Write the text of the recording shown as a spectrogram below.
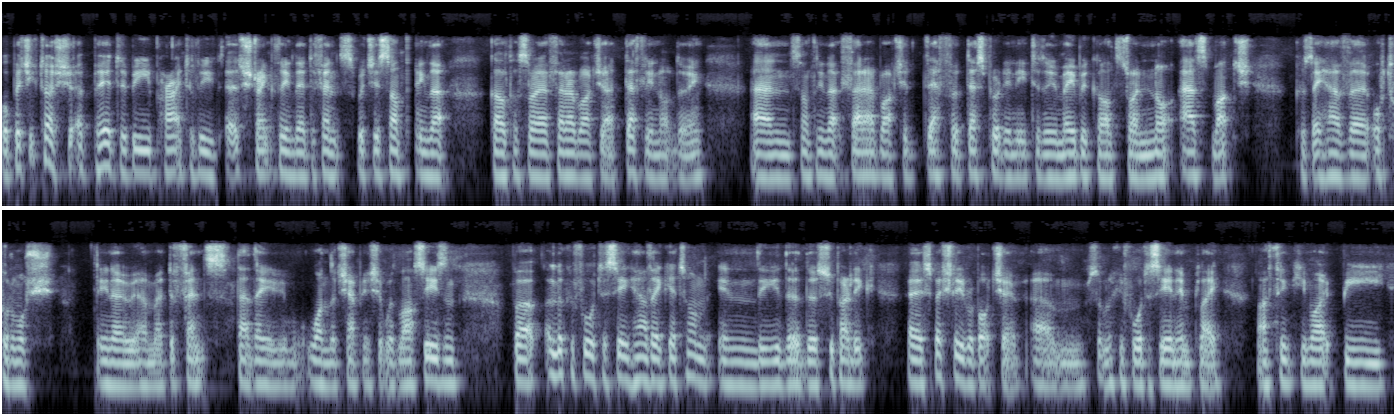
well, Besiktas appeared to be proactively uh, strengthening their defence, which is something that Galatasaray and Fenerbahce are definitely not doing, and something that Fenerbahce def- desperately need to do. Maybe Galatasaray not as much because they have uh, Oturmush, you know, um, a defence that they won the championship with last season. But looking forward to seeing how they get on in the, the, the Super League, especially Rebocho. Um, so I'm looking forward to seeing him play. I think he might be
